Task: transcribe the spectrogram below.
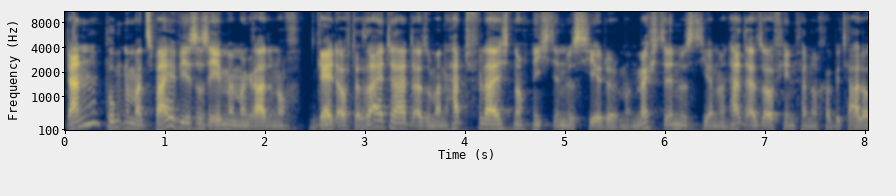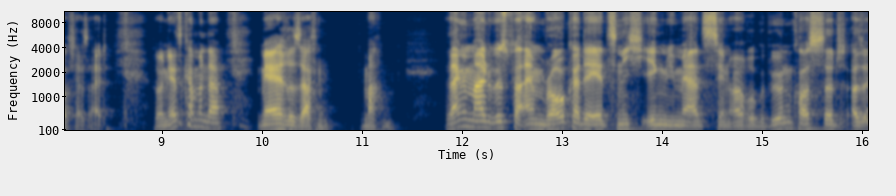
dann Punkt Nummer zwei, wie ist es eben, wenn man gerade noch Geld auf der Seite hat, also man hat vielleicht noch nicht investiert oder man möchte investieren, man hat also auf jeden Fall noch Kapital auf der Seite. So, und jetzt kann man da mehrere Sachen machen. Sagen wir mal, du bist bei einem Broker, der jetzt nicht irgendwie mehr als 10 Euro Gebühren kostet. Also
